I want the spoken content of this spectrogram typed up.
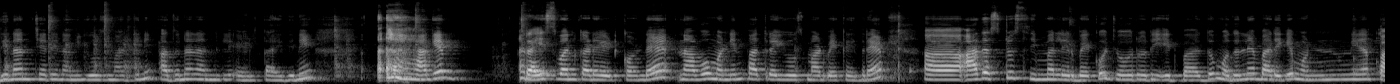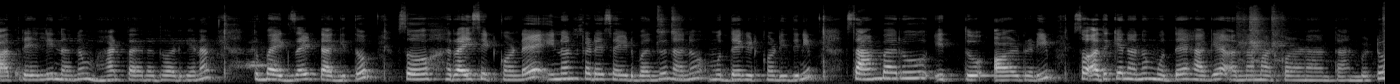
ದಿನಚರಿ ನಾನು ಯೂಸ್ ಮಾಡ್ತೀನಿ, ಅದನ್ನು ನಾನಿಲ್ಲಿ ಹೇಳ್ತಾ ಇದ್ದೀನಿ. ಹಾಗೆ ರೈಸ್ ಒಂದು ಕಡೆ ಇಟ್ಕೊಂಡೆ. ನಾವು ಮಣ್ಣಿನ ಪಾತ್ರೆ ಯೂಸ್ ಮಾಡಬೇಕಿದ್ರೆ ಆದಷ್ಟು ಸಿಮ್ಮಲ್ಲಿ ಇರಬೇಕು. ಜೋರೂರಿ ಇರಬಾರ್ದು. ಮೊದಲನೇ ಬಾರಿಗೆ ಮಣ್ಣಿನ ಪಾತ್ರೆಯಲ್ಲಿ ನಾನು ಮಾಡ್ತಾ ಇರೋದು ಅಡುಗೆನ. ತುಂಬ ಎಕ್ಸೈಟ್ ಆಗಿತ್ತು. ಸೊ ರೈಸ್ ಇಟ್ಕೊಂಡೆ. ಇನ್ನೊಂದು ಕಡೆ ಸೈಡ್ ಬಂದು ನಾನು ಮುದ್ದೆಗೆ ಇಟ್ಕೊಂಡಿದ್ದೀನಿ. ಸಾಂಬಾರು ಇತ್ತು ಆಲ್ರೆಡಿ ಸೊ ಅದಕ್ಕೆ ನಾನು ಮುದ್ದೆ ಹಾಗೆ ಅನ್ನ ಮಾಡ್ಕೊಳ್ಳೋಣ ಅಂತ ಅಂದ್ಬಿಟ್ಟು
